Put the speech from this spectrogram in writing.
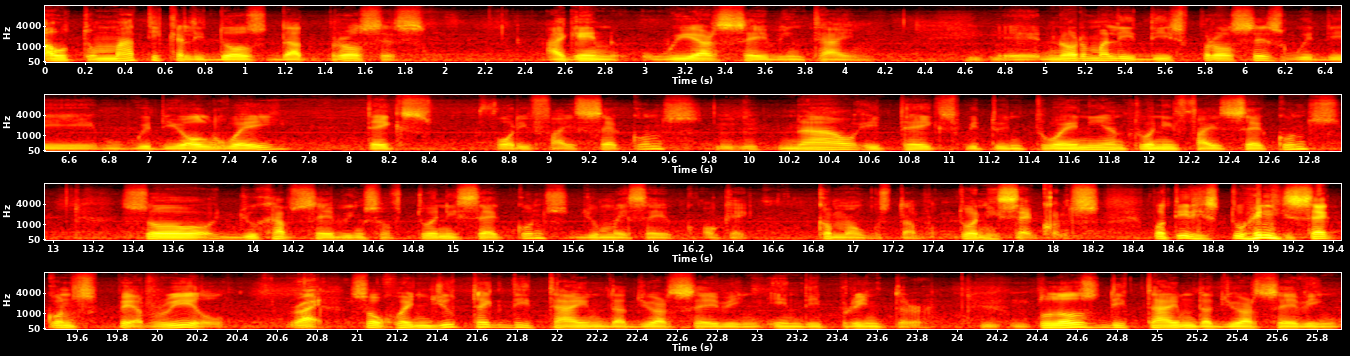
automatically does that process. Again, we are saving time. Mm-hmm. Uh, normally, this process with the with the old way takes 45 seconds. Mm-hmm. Now it takes between 20 and 25 seconds. So you have savings of 20 seconds. You may say, okay, come on, Gustavo, 20 seconds. But it is 20 seconds per reel. Right. So when you take the time that you are saving in the printer, mm-hmm. plus the time that you are saving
